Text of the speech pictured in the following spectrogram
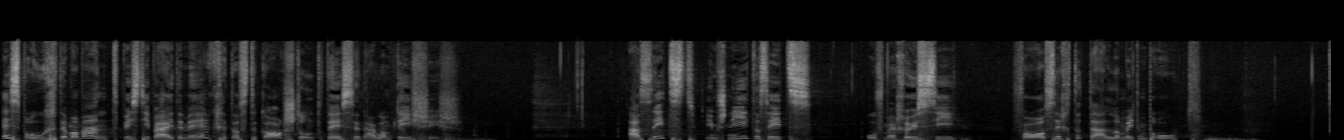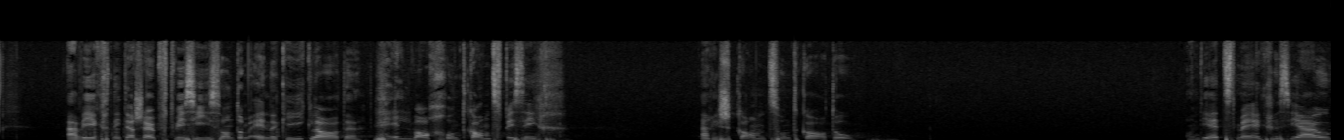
Es braucht einen Moment, bis die beiden merken, dass der Gast unterdessen auch am Tisch ist. Er sitzt im Schneidersitz auf einem Küssi, vor sich der Teller mit dem Brot. Er wirkt nicht erschöpft wie sie, sondern energiegeladen, hellwach und ganz bei sich. Er ist ganz und gar da. Und jetzt merken sie auch,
